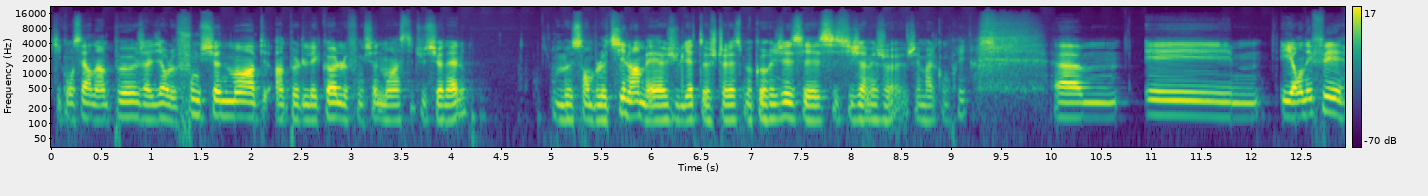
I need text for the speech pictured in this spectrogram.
qui concerne un peu, j'allais dire, le fonctionnement un peu de l'école, le fonctionnement institutionnel, me semble-t-il, hein, mais Juliette, je te laisse me corriger si, si, si jamais j'ai mal compris. Euh, et, et en effet,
